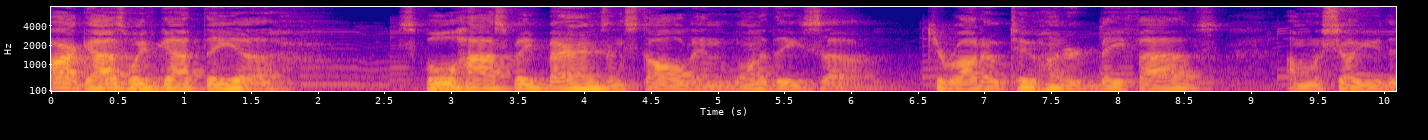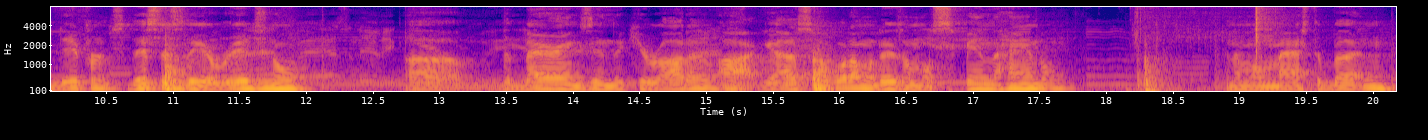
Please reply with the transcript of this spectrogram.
All right, guys, we've got the uh, spool high-speed bearings installed in one of these uh, Curado 200 B5s. I'm gonna show you the difference. This is the original, uh, the bearings in the Curado. All right, guys, so what I'm gonna do is I'm gonna spin the handle and I'm gonna mash the button.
